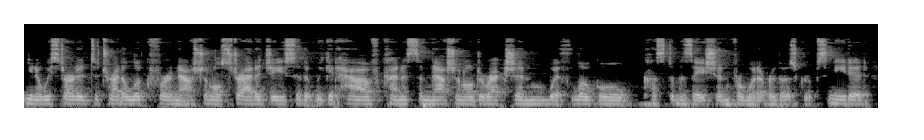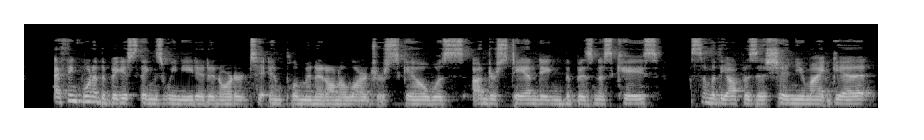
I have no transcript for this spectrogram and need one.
you know, we started to try to look for a national strategy so that we could have kind of some national direction with local customization for whatever those groups needed. I think one of the biggest things we needed in order to implement it on a larger scale was understanding the business case. Some of the opposition you might get,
